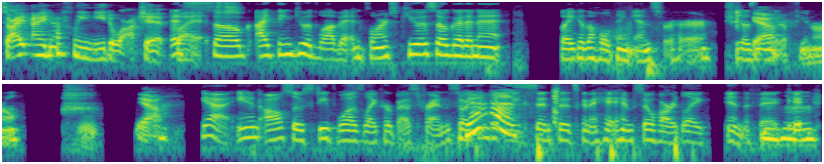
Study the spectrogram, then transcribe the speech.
so I, I definitely need to watch it. it's but so, I think you would love it. And Florence Pugh is so good in it. Like, the whole thing ends for her. She doesn't Yeah. get a funeral. yeah, Yeah, and also Steve was like her best friend, so I think it makes sense that it's going to hit him so hard, like in the fic. Mhm. It,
